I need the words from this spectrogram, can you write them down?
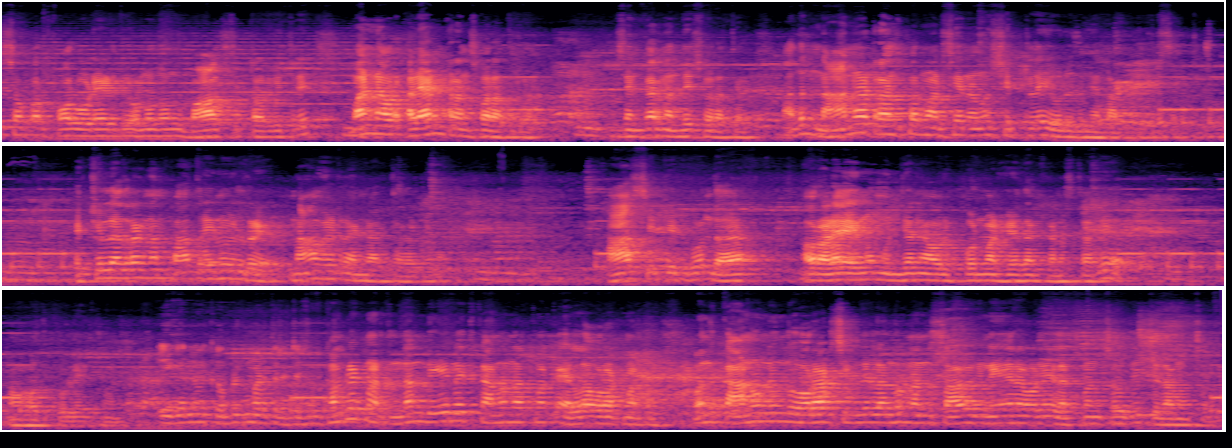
ಸ್ವಲ್ಪ ಫಾಲ್ ಓಡಾಡಿದ್ವಿ ಅನ್ನೋದೊಂದು ಭಾಳ ಸಿಟ್ಟು ಅವ್ರಿಗೆ ರೀ ಮೊನ್ನೆ ಅವ್ರ ಕಲ್ಯಾಣ ಟ್ರಾನ್ಸ್ಫರ್ ಆದ್ರು ಶಂಕರ್ ನಂದೇಶ್ವರ ಅಂತೇಳಿ ಅದನ್ನ ನಾನೇ ಟ್ರಾನ್ಸ್ಫರ್ ಮಾಡಿಸಿ ನಾನು ಸಿಟ್ಟಲೇ ಇವ್ರು ಇದನ್ನೆಲ್ಲ ಆ್ಯಕ್ಚುಲಿ ಅದ್ರಾಗ ನಮ್ಮ ಪಾತ್ರ ಏನೂ ಇಲ್ಲರಿ ನಾವು ಹೇಳ್ರಿ ಹಂಗೆ ಆ ಸೀಟ್ ಇಟ್ಕೊಂಡು ಅವ್ರ ಹಳೆ ಏನೋ ಮುಂಜಾನೆ ಅವ್ರಿಗೆ ಫೋನ್ ಮಾಡಿ ಹೇಳ್ದಂಗೆ ಕಾಣಿಸ್ತಾರೆ ನಾವು ಹೋದ ಕೂಡಲೇ ಈಗ ನೀವು ಕಂಪ್ಲೀಟ್ ಮಾಡ್ತೀರಿ ಕಂಪ್ಲೀಟ್ ಕಂಪ್ಲೇಂಟ್ ಮಾಡ್ತೀನಿ. ನಂದು ಏನೈತೆ ಕಾನೂನಾತ್ಮಕ ಎಲ್ಲ ಹೋರಾಟ ಮಾಡ್ತೀನಿ. ಒಂದು ಕಾನೂನಿಂದ ಹೋರಾಟ ಸಿಗಲಿಲ್ಲ ಅಂದ್ರೆ ನನ್ನ ಸಾವಿಗೆ ನೇರವಣೆ ಲಕ್ಷ್ಮಣ್ ಸೌದಿ ಚಿದಾನಂದ ಸೌದಿ.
